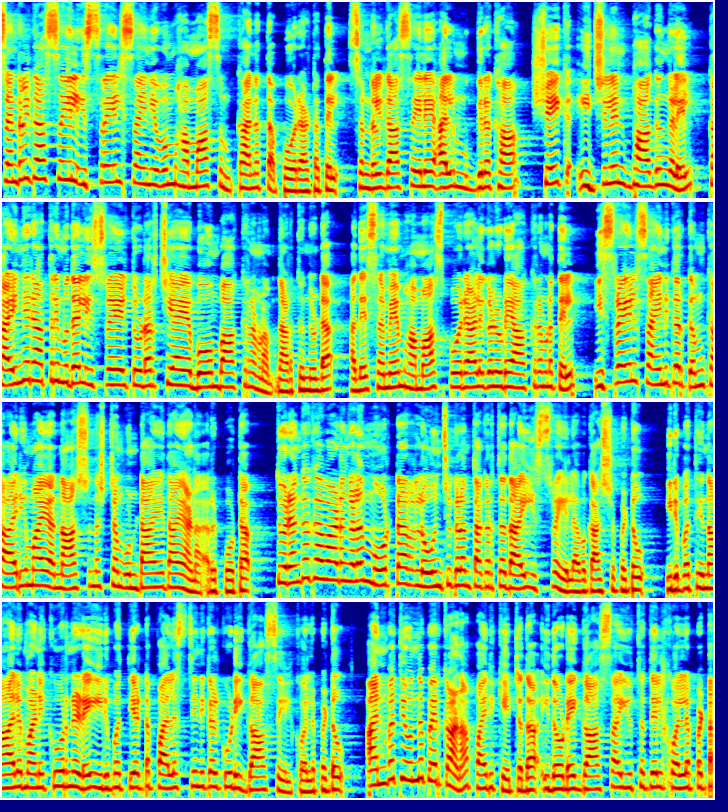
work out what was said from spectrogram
സെൻട്രൽ ഗാസയിൽ ഇസ്രായേൽ സൈന്യവും ഹമാസും കനത്ത പോരാട്ടത്തിൽ. സെൻട്രൽ ഗാസയിലെ അൽ മുഗ്രഖ ഷെയ്ഖ് ഇജ്ലിൻ ഭാഗങ്ങളിൽ കഴിഞ്ഞ രാത്രി മുതൽ ഇസ്രായേൽ തുടർച്ചയായ ബോംബ് ആക്രമണം നടത്തുന്നുണ്ട്. അതേസമയം ഹമാസ് പോരാളികളുടെ ആക്രമണത്തിൽ ഇസ്രായേൽ സൈനികർക്കും കാര്യമായ നാശനഷ്ടം ഉണ്ടായതായാണ് റിപ്പോർട്ട്. തുരങ്ക കവാടങ്ങളും മോർട്ടാർ ലോഞ്ചുകളും തകർത്തതായി ഇസ്രയേൽ അവകാശപ്പെട്ടു. ഇരുപത്തിനാല് മണിക്കൂറിനിടെ ഇരുപത്തിയെട്ട് പലസ്തീനികൾ കൂടി ഗാസയിൽ കൊല്ലപ്പെട്ടു. അൻപത്തിയൊന്ന് പേർക്കാണ് പരിക്കേറ്റത്. ഇതോടെ ഗാസ യുദ്ധത്തിൽ കൊല്ലപ്പെട്ട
